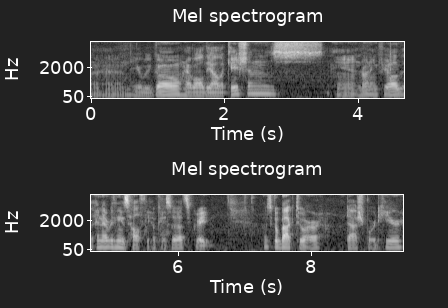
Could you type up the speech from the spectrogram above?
And here we go, have all the allocations and running field and everything is healthy. Okay, so that's great. Let's go back to our dashboard here.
